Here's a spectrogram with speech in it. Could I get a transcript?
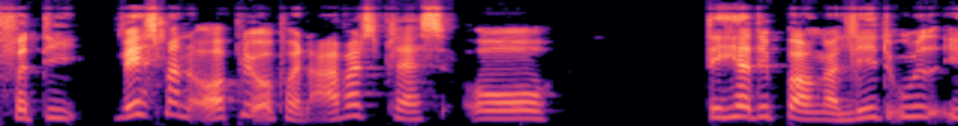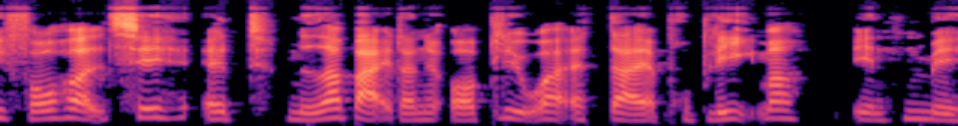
Fordi hvis man oplever på en arbejdsplads, og det her det bonger lidt ud i forhold til, at medarbejderne oplever, at der er problemer, enten med,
